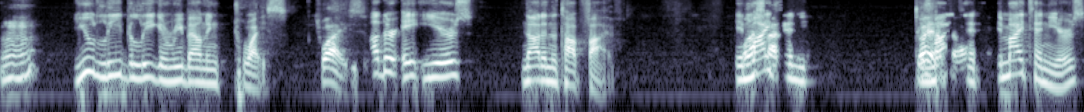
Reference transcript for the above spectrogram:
Mhm. You lead the league in rebounding twice. twice. Other 8 years not in the top 5. In Well, my not- 10 Go in ahead. my, 10, in my 10 years,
